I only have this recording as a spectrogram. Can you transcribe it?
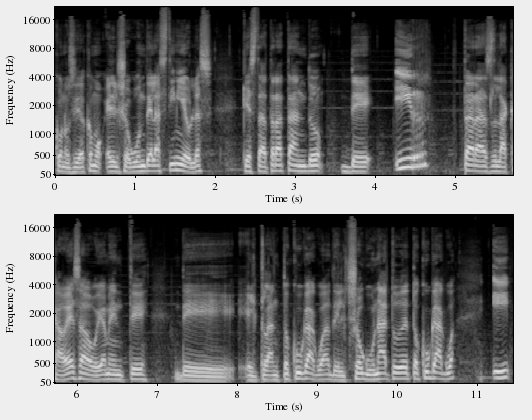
conocida como el Shogun de las Tinieblas, que está tratando de ir tras la cabeza, obviamente, del el clan Tokugawa, del shogunato de Tokugawa, y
